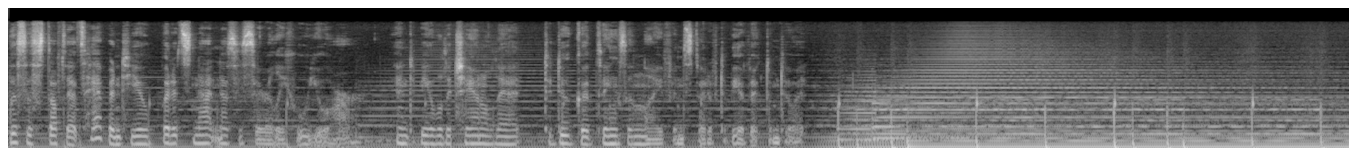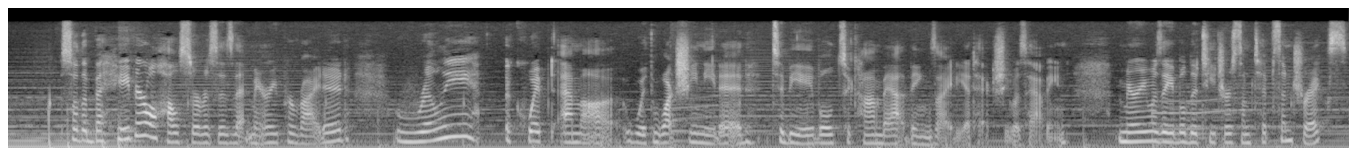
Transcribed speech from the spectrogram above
this is stuff that's happened to you, but it's not necessarily who you are. And to be able to channel that to do good things in life instead of to be a victim to it. So the behavioral health services that Mary provided really equipped Emma with what she needed to be able to combat the anxiety attack she was having. Mary was able to teach her some tips and tricks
